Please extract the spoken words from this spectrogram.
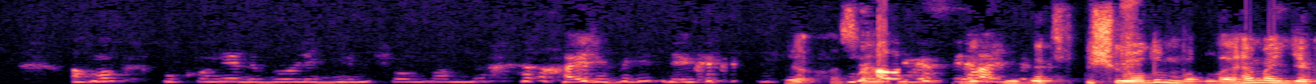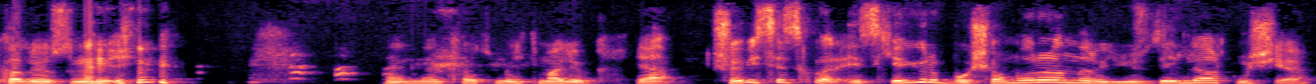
Ama bu konuya da böyle girmiş olmam da ayrı bir negatif Ya sen dalgası yani. negatif bir şey oldu mu vallahi hemen yakalıyorsun. Hani Benden kaçma ihtimal yok. Ya şöyle bir istatistik var. Eskiye göre boşanma oranları %50 artmış ya.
